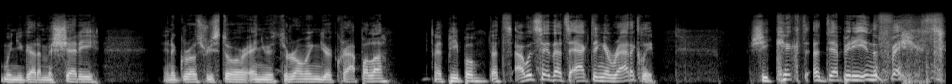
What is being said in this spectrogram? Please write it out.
when you got a machete in a grocery store and you're throwing your crapola at people. That's I would say that's acting erratically. She kicked a deputy in the face.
